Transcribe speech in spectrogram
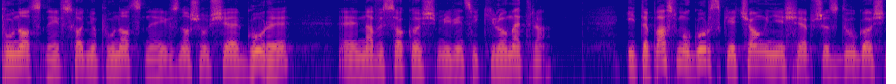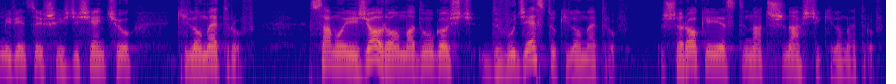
północnej, wschodnio-północnej wznoszą się góry e, na wysokość mniej więcej kilometra. I te pasmo górskie ciągnie się przez długość mniej więcej 60 kilometrów. Samo jezioro ma długość 20 kilometrów. Szerokie jest na 13 kilometrów.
